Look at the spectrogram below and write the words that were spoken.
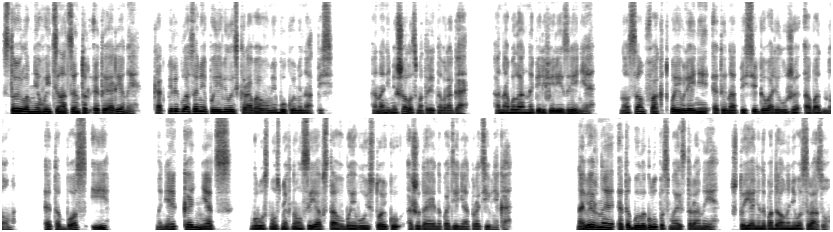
Стоило мне выйти на центр этой арены, как перед глазами появилась кровавыми буквами надпись. Она не мешала смотреть на врага. Она была на периферии зрения, но сам факт появления этой надписи говорил уже об одном. Это босс и... Мне конец, грустно усмехнулся я, встав в боевую стойку, ожидая нападения от противника. Наверное, это было глупо с моей стороны, что я не нападал на него сразу.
